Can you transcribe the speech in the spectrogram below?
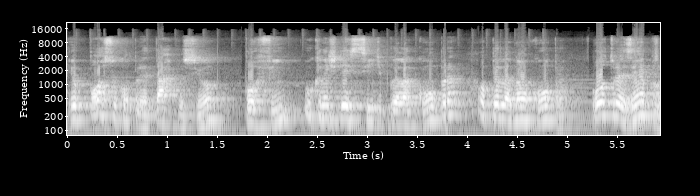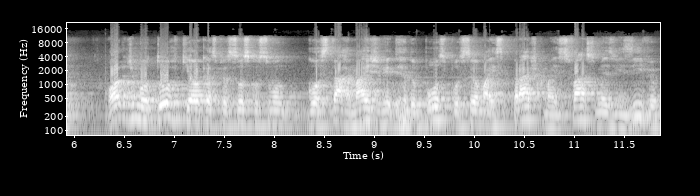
Eu posso completar para o senhor? Por fim, o cliente decide pela compra ou pela não compra. Outro exemplo Óleo de motor, que é o que as pessoas costumam gostar mais de vender no posto por ser o mais prático, mais fácil, mais visível,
